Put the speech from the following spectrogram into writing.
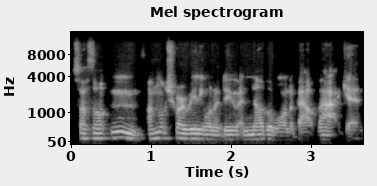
So I thought, hmm, I'm not sure I really want to do another one about that again.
